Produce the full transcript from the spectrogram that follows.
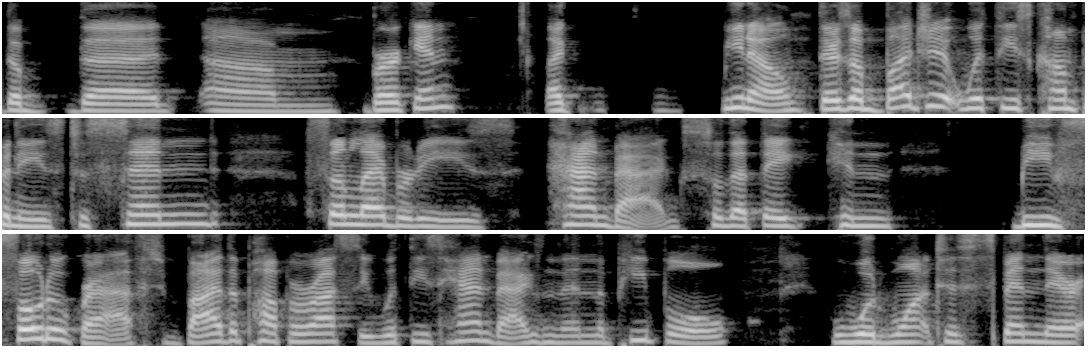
the the um Birkin like you know there's a budget with these companies to send celebrities handbags so that they can be photographed by the paparazzi with these handbags and then the people would want to spend their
